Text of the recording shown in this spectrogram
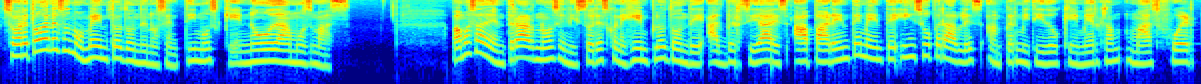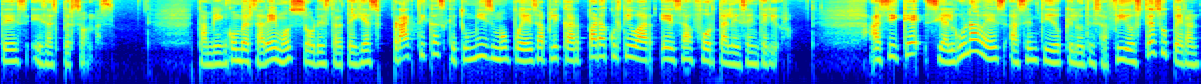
Sobre todo en esos momentos donde nos sentimos que no damos más. Vamos a adentrarnos en historias con ejemplos donde adversidades aparentemente insuperables han permitido que emerjan más fuertes esas personas. También conversaremos sobre estrategias prácticas que tú mismo puedes aplicar para cultivar esa fortaleza interior. Así que si alguna vez has sentido que los desafíos te superan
